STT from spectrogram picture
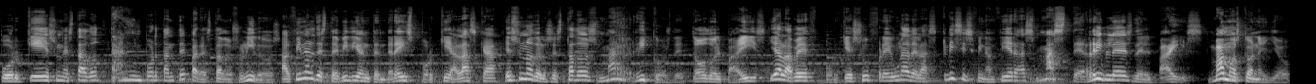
¿por qué es un estado tan importante para Estados Unidos? Al final de este vídeo entenderéis por qué Alaska es uno de los estados más ricos de todo el país y a la vez por qué sufre una de las crisis financieras más terribles del país. ¡Vamos con ello!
